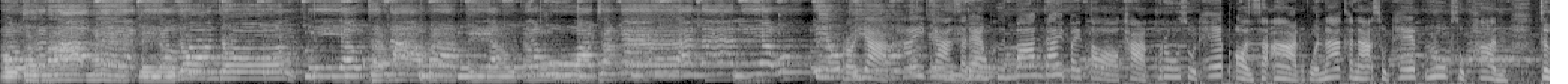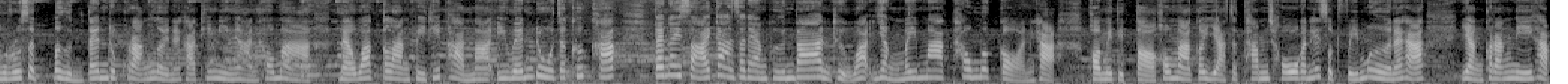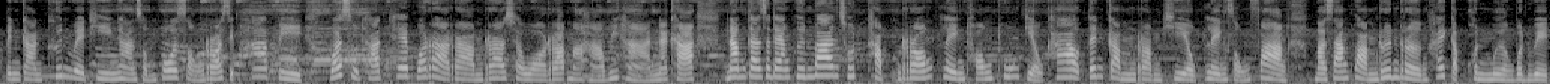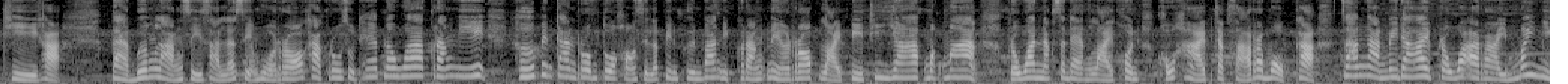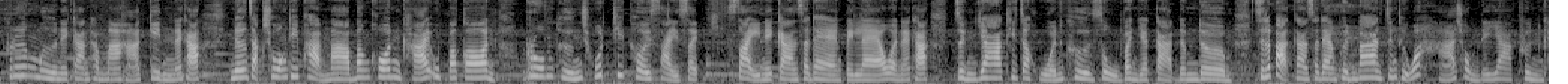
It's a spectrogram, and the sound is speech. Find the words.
เอ การแสดงพื้นบ้านได้ไปต่อค่ะ ครูสุเทพอ่อนสะอาด หัวหน้าคณะสุเทพลูกสุพรรณจึงรู้สึกตื่นเต้นทุกครั้งเลยนะคะ ที่มีงานเข้ามา แม้ว่ากลางปีที่ผ่านมาอีเวนต์ดูจะคึกคัก แต่ในสายการแสดงพื้นบ้านถือว่ายังไม่มากเท่าเมื่อก่อนค่ะ พอมีติดต่อเข้ามาก็อยากจะทำโชว์กันให้สุดฝีมือนะคะ อย่างครั้งนี้ค่ะเป็นการขึ้นเวทีงานสมโพธิ215 ปี วัดสุทัศน์เทพวรารามราชวรมหาวิหารนะคะนำการแสดงพื้นบ้านชุดขับร้องเพลงท้องทุ่งเกี่ยวข้าว เต้นกำรำเคียวเพลงสงฟาง มาสร้างความรื่นเริงให้กับคนเมืองบนเวทีค่ะ แต่เบื้องหลังสีสันและเสียงหัวเราะค่ะ ครูสุเทพเล่าว่าครั้งนี้ถือเป็นการรวมตัวของศิลปินพื้นบ้านอีกครั้งในรอบหลายปีที่ยากมาก ๆ เพราะว่านักแสดงหลายคนเขาหายไปจากสาระบบค่ะ จ้างงานไม่ได้ เพราะว่าอะไรไม่มีเครื่องมือในการทำมาหากินนะคะ เนื่องจากช่วงที่ผ่านมาบางคนขายอุปกรณ์ รวมถึงชุดที่เคยใส่ใส่ใส่ในการแสดงไปแล้วนะคะ จึงยากที่จะหวนคืนสู่บรรยากาศเดิมๆศิลปะการแสดงพื้นบ้านจึงถือว่าหาชมได้ยากขึ้น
